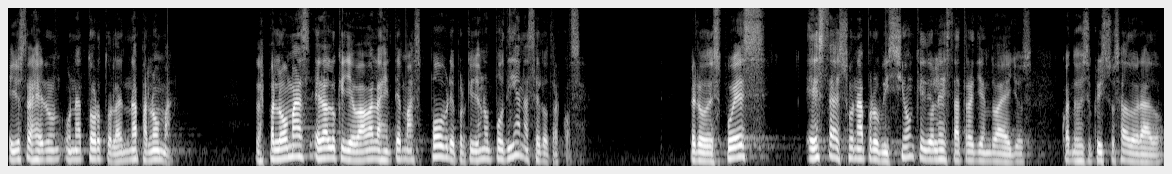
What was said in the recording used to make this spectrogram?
ellos trajeron una tórtola, una paloma. Las palomas era lo que llevaba a la gente más pobre porque ellos no podían hacer otra cosa. Pero después, esta es una provisión que Dios les está trayendo a ellos cuando Jesucristo es adorado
